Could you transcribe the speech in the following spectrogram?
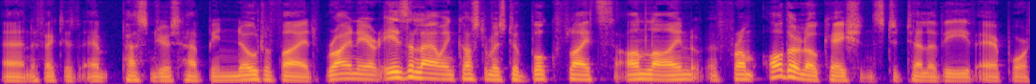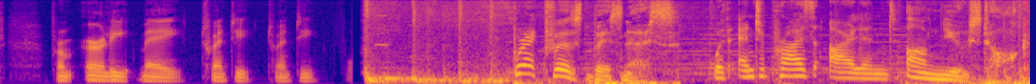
and affected uh, passengers have been notified. Ryanair is allowing customers to book flights online from other locations to Tel Aviv Airport from early May 2024. Breakfast Business with Enterprise Ireland on Newstalk.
